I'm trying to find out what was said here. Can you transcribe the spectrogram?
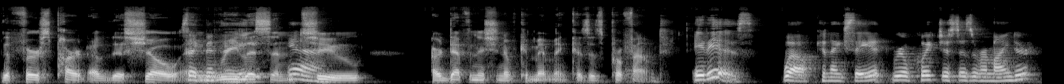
the first part of this show Segment and re listen Yeah. to our definition of commitment because it's profound. It is. Well, can I say it real quick just as a reminder?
